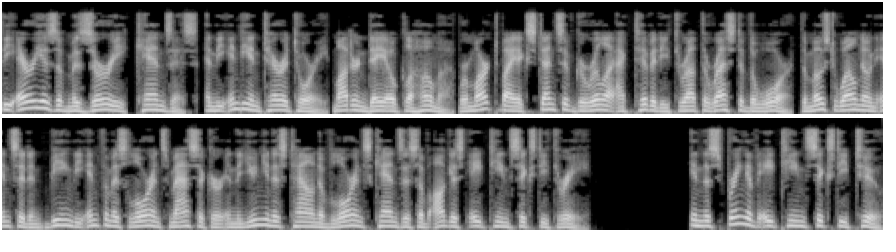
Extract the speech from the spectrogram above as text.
The areas of Missouri, Kansas, and the Indian Territory modern-day Oklahoma were marked by extensive guerrilla activity throughout the rest of the war, the most well-known incident being the infamous Lawrence Massacre in the Unionist town of Lawrence, Kansas of August 1863. In the spring of 1862,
